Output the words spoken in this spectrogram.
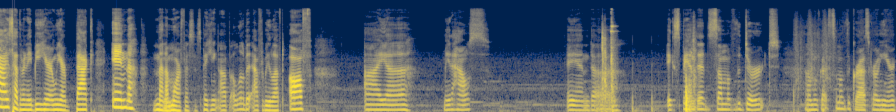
guys, HeatherReneeB here, and we are back in Metamorphoses, picking up a little bit after we left off. I uh, made a house and uh, expanded some of the dirt. Um, we've got some of the grass growing here.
